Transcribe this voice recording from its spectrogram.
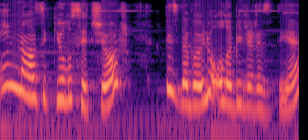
en nazik yolu seçiyor. Biz de böyle olabiliriz diye.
